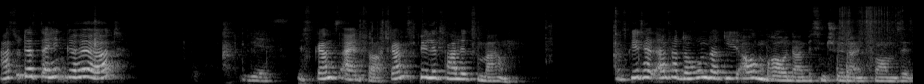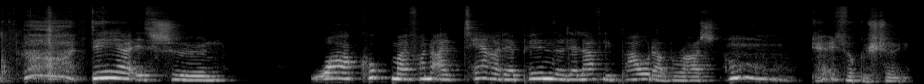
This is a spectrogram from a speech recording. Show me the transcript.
Hast du das da hinten gehört? Yes. Ist ganz einfach, ganz pille-palle zu machen. Es geht halt einfach darum, dass die Augenbrauen da ein bisschen schöner in Form sind. Oh, der ist schön. Wow, guckt mal von Altera, der Pinsel, der Lovely Powder Brush. Oh, der ist wirklich schön.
